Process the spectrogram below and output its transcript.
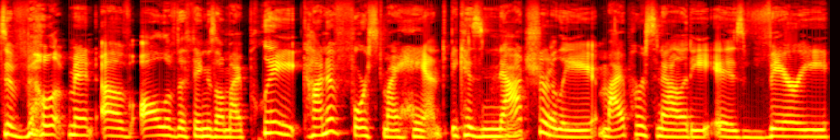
development of all of the things on my plate kind of forced my hand because mm-hmm. naturally my personality is very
